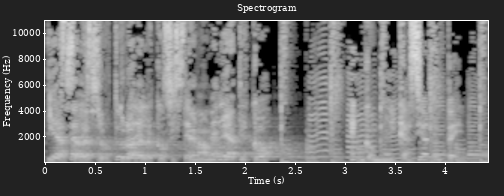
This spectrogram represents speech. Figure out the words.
Y hasta la estructura del ecosistema mediático en Comunicación UP.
